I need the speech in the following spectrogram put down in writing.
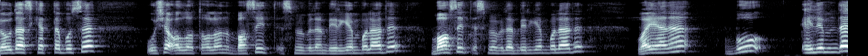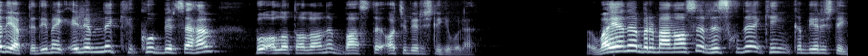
gavdasi katta bo'lsa o'sha alloh taoloni basit ismi bilan bergan bo'ladi bosit ismi bilan bergan bo'ladi. Va yana bu ilmda deyapti. Demak ilmni ko'p bersa ham bu alloh taoloni basti ochib berishligi bo'ladi. Va yana bir ma'nosi rizqni keng qilib berishlik.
